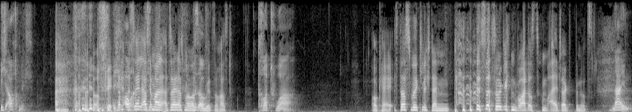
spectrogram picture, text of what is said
Ich auch nicht. okay. ich hab auch- erzähl erstmal, erzähl erstmal, was du auf. jetzt noch hast. Trottoir. Okay. Ist das wirklich dein, ist das wirklich ein Wort, das du im Alltag benutzt? Nein.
